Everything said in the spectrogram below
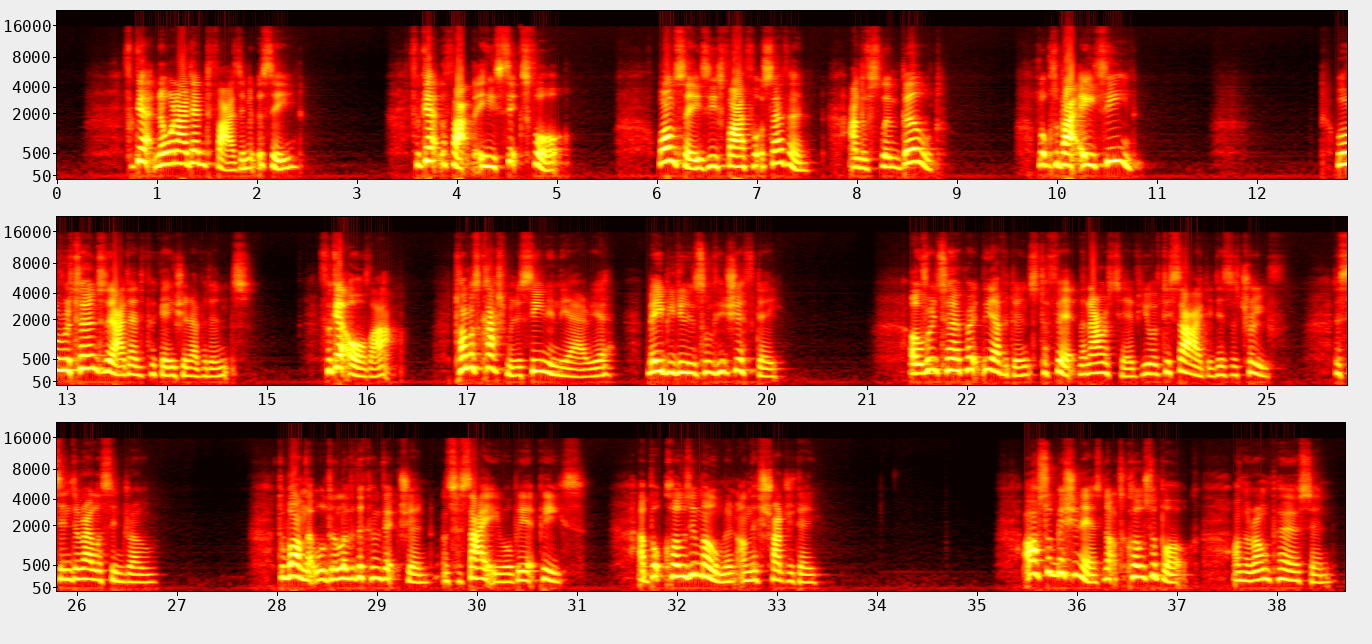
Forget no one identifies him at the scene. Forget the fact that he's six foot. One says he's five foot seven and of slim build. Looks about 18. We'll return to the identification evidence. Forget all that. Thomas Cashman is seen in the area, maybe doing something shifty. Overinterpret the evidence to fit the narrative you have decided is the truth the Cinderella syndrome. The one that will deliver the conviction and society will be at peace. A book closing moment on this tragedy. Our submission is not to close the book on the wrong person.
